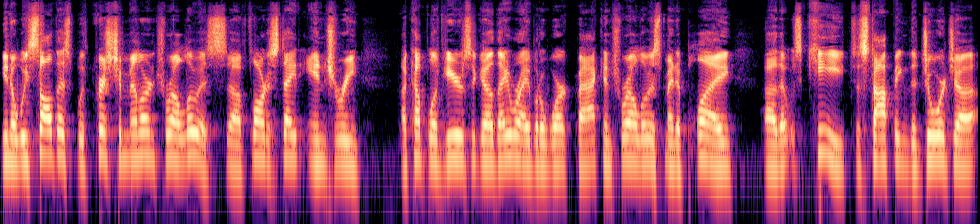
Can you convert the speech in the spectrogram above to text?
you know, we saw this with Christian Miller and Terrell Lewis, uh, Florida State injury a couple of years ago. They were able to work back, and Terrell Lewis made a play uh, that was key to stopping the Georgia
